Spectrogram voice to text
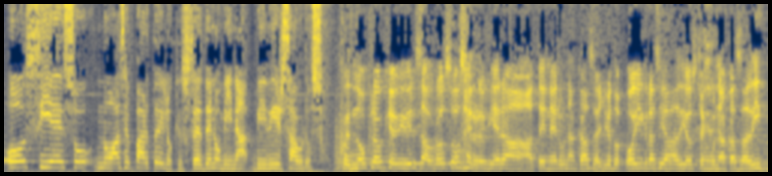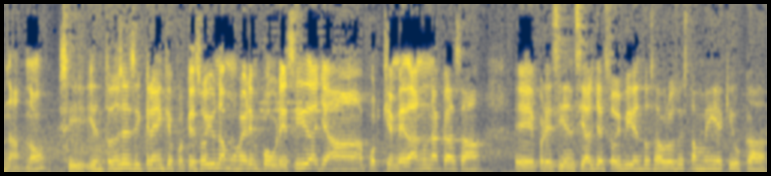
o si eso no hace parte de lo que usted denomina vivir sabroso. Pues no creo que vivir sabroso se refiera a tener una casa. Yo hoy, gracias a Dios, tengo una casa digna, ¿no? Sí, y entonces si creen que porque soy una mujer empobrecida ya, porque me dan una casa eh, presidencial, ya estoy viviendo sabroso, están medio equivocada.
